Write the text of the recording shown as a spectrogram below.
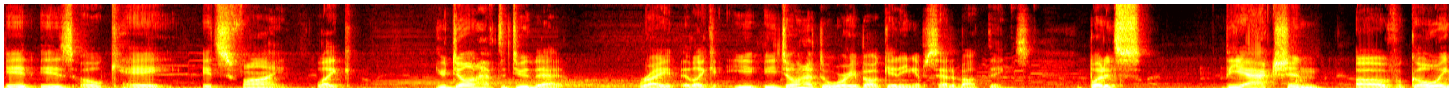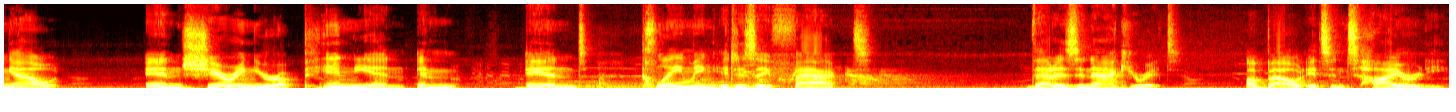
It is okay. It's fine. Like, you don't have to do that, right? Like, you, you don't have to worry about getting upset about things. But it's the action of going out and sharing your opinion and and claiming it is a fact that is inaccurate about its entirety,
